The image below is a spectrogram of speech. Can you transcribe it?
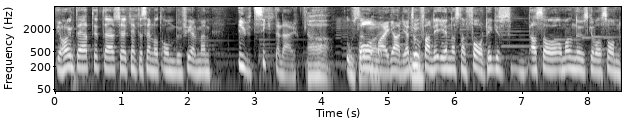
Jag har inte ätit där så jag kan inte säga något om buffén. Men utsikten där. Ja. Oh my god. Jag tror fan det är nästan fartygets, alltså om man nu ska vara sån.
